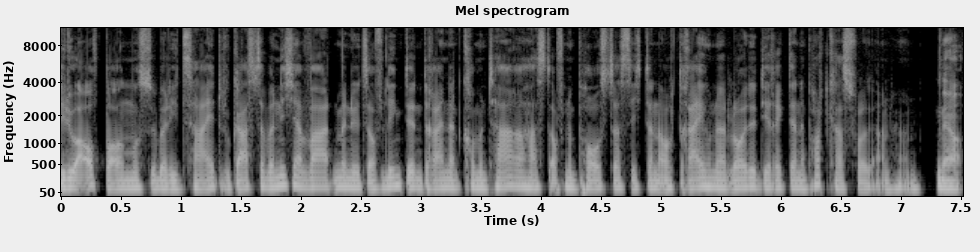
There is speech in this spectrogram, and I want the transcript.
die du aufbauen musst über die Zeit. Du darfst aber nicht erwarten, wenn du jetzt auf LinkedIn 300 Kommentare hast auf einem Post, dass sich dann auch 300 Leute direkt deine Podcast-Folge anhören. Ja.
